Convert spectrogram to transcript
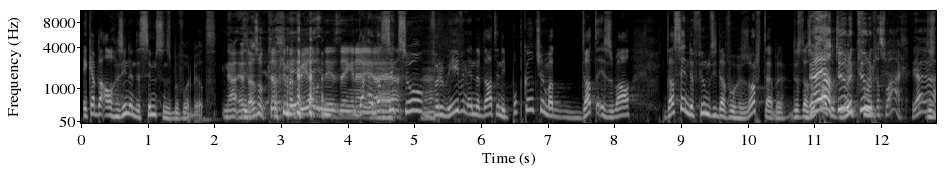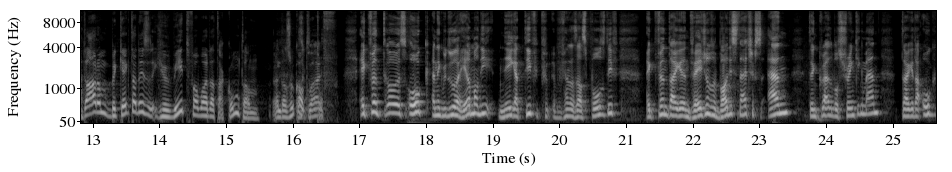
Ik heb dat al gezien in The Simpsons bijvoorbeeld. Ja, ja, dat is ook... Dat je met deze dingen. Hè, Dat, en dat ja. zit zo verweven inderdaad in die popculture, maar dat is wel... Dat zijn de films die daarvoor gezorgd hebben. Dus dat is Ja, ook ja, altijd tuurlijk, leuk tuurlijk, voor- dat is waar. Ja, ja. Dus daarom bekijk dat eens. Je weet van waar dat, dat komt dan. En dat is ook Dat altijd waar. tof. Ik vind trouwens ook, en ik bedoel dat helemaal niet negatief, ik vind ik vind dat zelfs positief. Ik vind dat je Invasion of the Body Snatchers en The Incredible Shrinking Man, dat je dat ook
